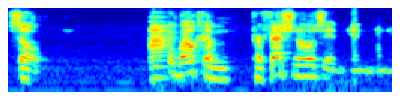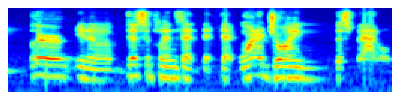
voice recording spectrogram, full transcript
So I welcome professionals in, in, other you know disciplines that, that, that want to join this battle.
